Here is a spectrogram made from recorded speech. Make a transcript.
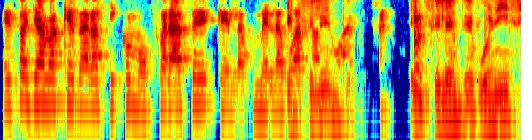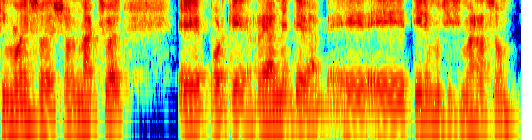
Esa ya va a quedar así como frase que la- me la voy a Excelente, excelente, es buenísimo eso de John Maxwell, eh, porque realmente eh, eh, tiene muchísima razón.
